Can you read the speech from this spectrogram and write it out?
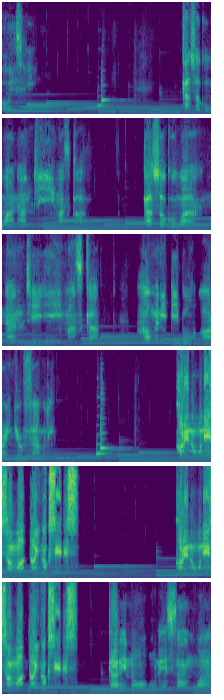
Who is he? 家族は何時いますか？家族は何時いますか？How many people are in your family? 彼のお姉さんは大学生です。彼のお姉さんは大学生です。彼のお姉さんは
